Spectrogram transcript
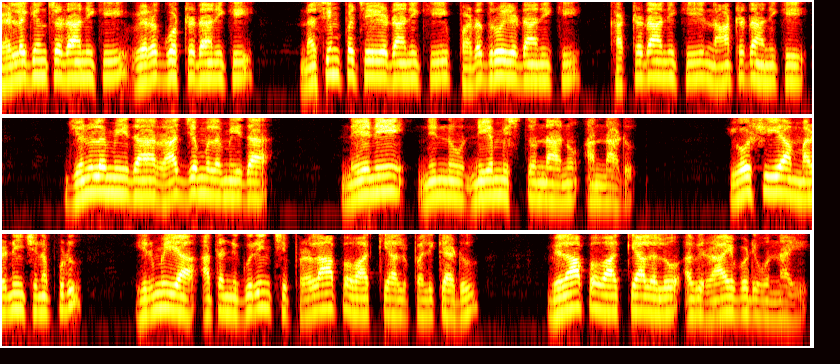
పెళ్ళగించడానికి విరగొట్టడానికి నశింపచేయడానికి పడద్రోయడానికి కట్టడానికి నాటడానికి జనుల మీద రాజ్యముల మీద నేనే నిన్ను నియమిస్తున్నాను అన్నాడు. యోషియా మరణించినప్పుడు ఇర్మియా అతన్ని గురించి ప్రలాప వాక్యాలు పలికాడు. విలాప వాక్యాలలో అవి రాయబడి ఉన్నాయి.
